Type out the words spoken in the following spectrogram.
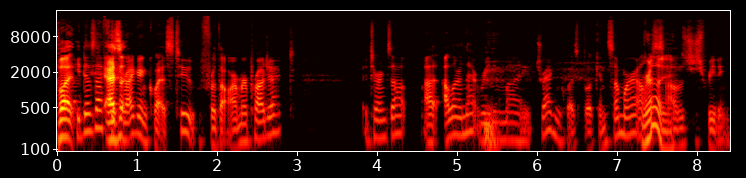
But He does that as for a- Dragon Quest too, for the armor project. It turns out I, I learned that reading my Dragon Quest book and somewhere else. Really? I was just reading.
